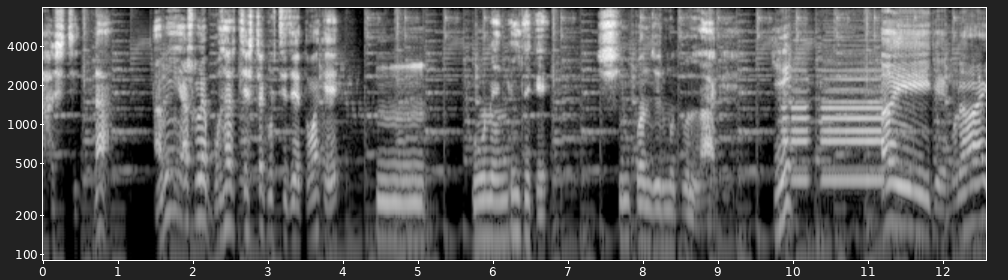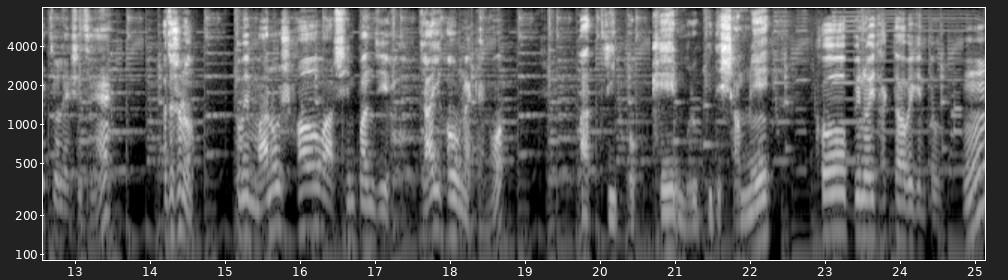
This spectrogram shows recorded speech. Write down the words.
হাসছি। না আমি আসলে বোঝার চেষ্টা করছি যে তোমাকে উম, কোন অ্যাঙ্গেল থেকে শিম্পাঞ্জির মতো লাগে। কি? এই যে মনে হয় চলে এসেছে হ্যাঁ? আচ্ছা শোনো তুমি মানুষ হও আর শিম্পাঞ্জি হও যাই হও না কেন পাত্রীপক্ষের মুরব্বীদের সামনে খুব বিনয়ী থাকতে হবে কিন্তু হুম?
